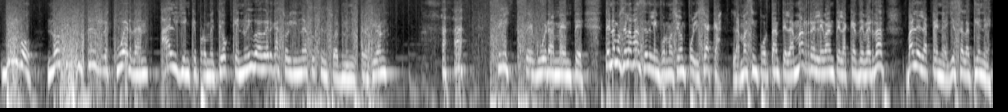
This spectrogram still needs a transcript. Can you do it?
Digo, no sé si ustedes recuerdan a alguien que prometió que no iba a haber gasolinazos en su administración. Sí, seguramente. Tenemos el avance de la información policiaca, la más importante, la más relevante, la que de verdad vale la pena y esa la tiene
